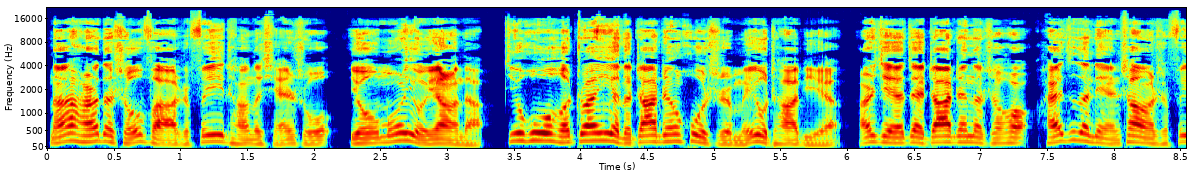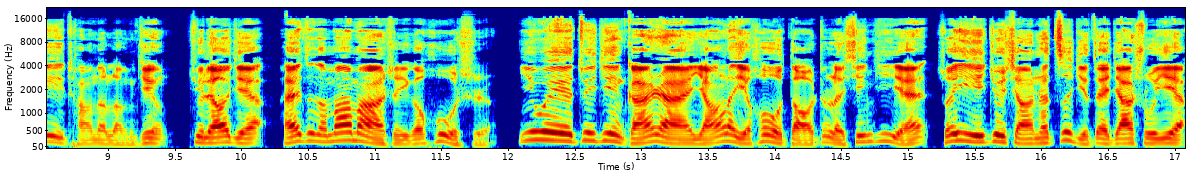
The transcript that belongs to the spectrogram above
男孩的手法是非常的娴熟，有模有样的，几乎和专业的扎针护士没有差别。而且在扎针的时候，孩子的脸上是非常的冷静。据了解，孩子的妈妈是一个护士，因为最近感染阳了以后导致了心肌炎，所以就想着自己在家输液。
